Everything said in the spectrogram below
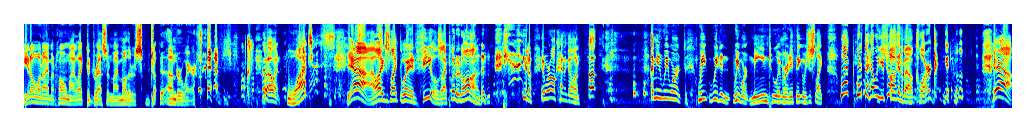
"You know, when I'm at home, I like to dress in my mother's d- underwear." well, I went, what? Yeah, I just like the way it feels. I put it on, and, you know, and we're all kind of going, oh. I mean, we weren't we we didn't we weren't mean to him or anything. It was just like, what? What the hell are you talking about, Clark? You know? yeah,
